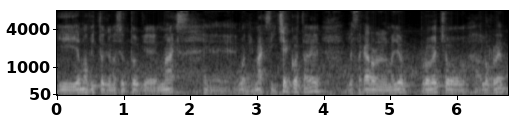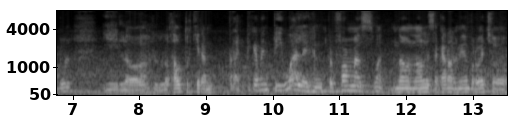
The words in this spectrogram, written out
y hemos visto que no es cierto que Max, eh, bueno, y Max y Checo esta vez le sacaron el mayor provecho a los Red Bull y los, los autos que eran prácticamente iguales en performance, bueno, no, no le sacaron el mismo provecho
